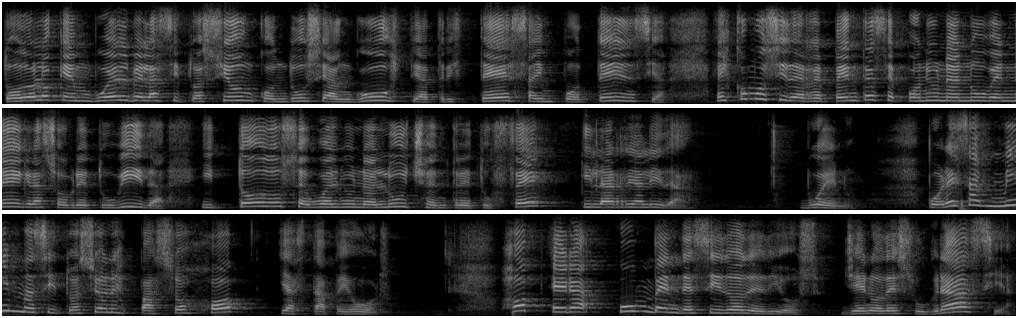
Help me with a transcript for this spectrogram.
Todo lo que envuelve la situación conduce a angustia, tristeza, impotencia. Es como si de repente se pone una nube negra sobre tu vida y todo se vuelve una lucha entre tu fe y la realidad. Bueno, por esas mismas situaciones pasó Job y hasta peor. Job era un bendecido de Dios, lleno de su gracia,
